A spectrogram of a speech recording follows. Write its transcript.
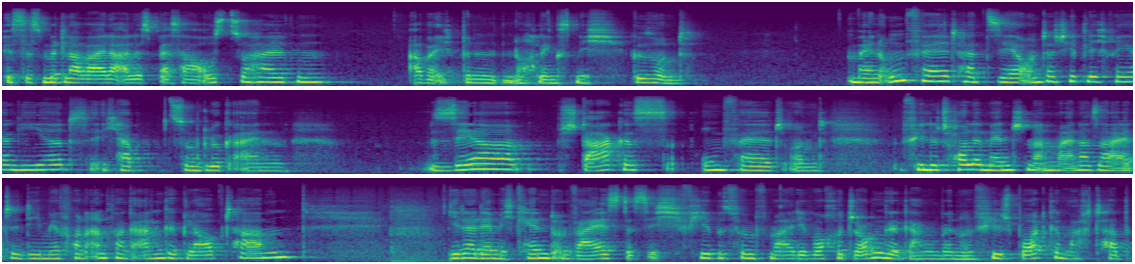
ist es mittlerweile alles besser auszuhalten, aber ich bin noch längst nicht gesund. Mein Umfeld hat sehr unterschiedlich reagiert. Ich habe zum Glück ein sehr starkes Umfeld und viele tolle Menschen an meiner Seite, die mir von Anfang an geglaubt haben. Jeder, der mich kennt und weiß, dass ich vier bis fünf Mal die Woche joggen gegangen bin und viel Sport gemacht habe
